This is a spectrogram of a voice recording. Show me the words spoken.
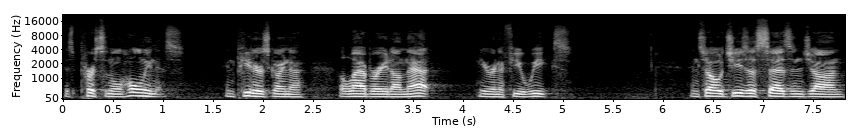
is personal holiness. And Peter is going to elaborate on that here in a few weeks. And so Jesus says in John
